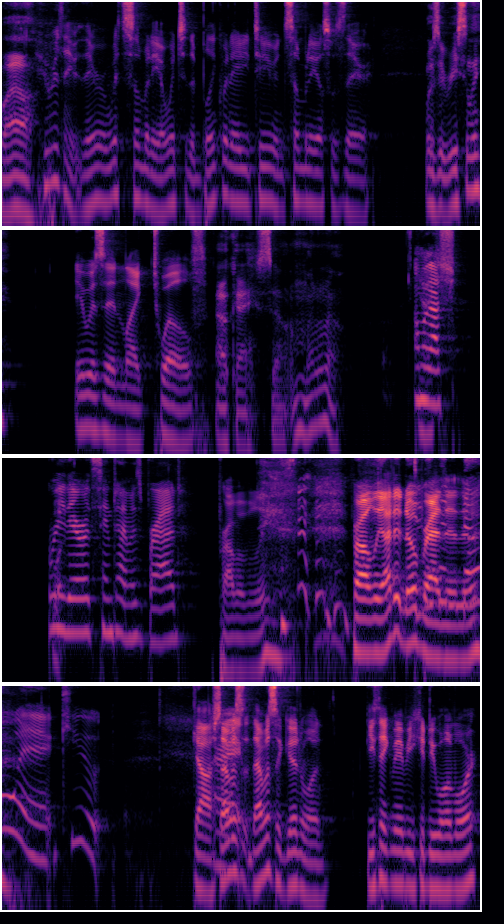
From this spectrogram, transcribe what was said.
Wow. Who were they? They were with somebody. I went to the Blink 182 and somebody else was there. Was it recently? It was in like 12, Okay, so um, I don't know. Oh my Yeah. gosh, were you there at the same time as Brad? probably. probably. I didn't know Brad Didn't then. even though. know it. Cute. Gosh, that was Alright. that was a good one. Do you think maybe you could do one more?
